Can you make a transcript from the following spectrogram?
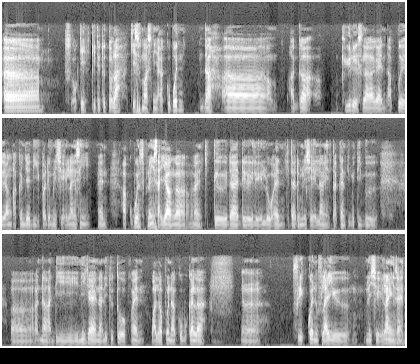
Uh, okay, kita tutup lah kes mas ni. Aku pun dah uh, agak curious lah kan apa yang akan jadi pada Malaysia Airlines ni kan. Aku pun sebenarnya sayang lah kan. Kita dah ada elok-elok kan. Kita ada Malaysia Airlines. Takkan tiba-tiba uh, nak di ni kan, nak ditutup kan. Walaupun aku bukanlah uh, frequent flyer Malaysia Airlines kan.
